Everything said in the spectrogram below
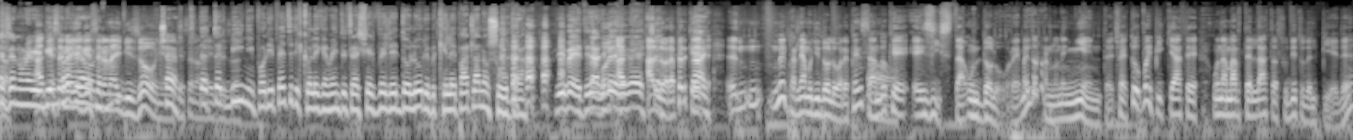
anche se non avevi anche se, proprio- anche se non hai bisogno. Certo. non hai Dottor bisogno. Bini, può ripetere il collegamento tra cervello e dolore perché le parlano sopra? Ripeti, dai, ripeti, allora, perché dai. eh, noi parliamo di dolore pensando Oh. che esista un dolore, ma il dolore non è niente. Cioè, tu voi picchiate una martellata sul dito del piede,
